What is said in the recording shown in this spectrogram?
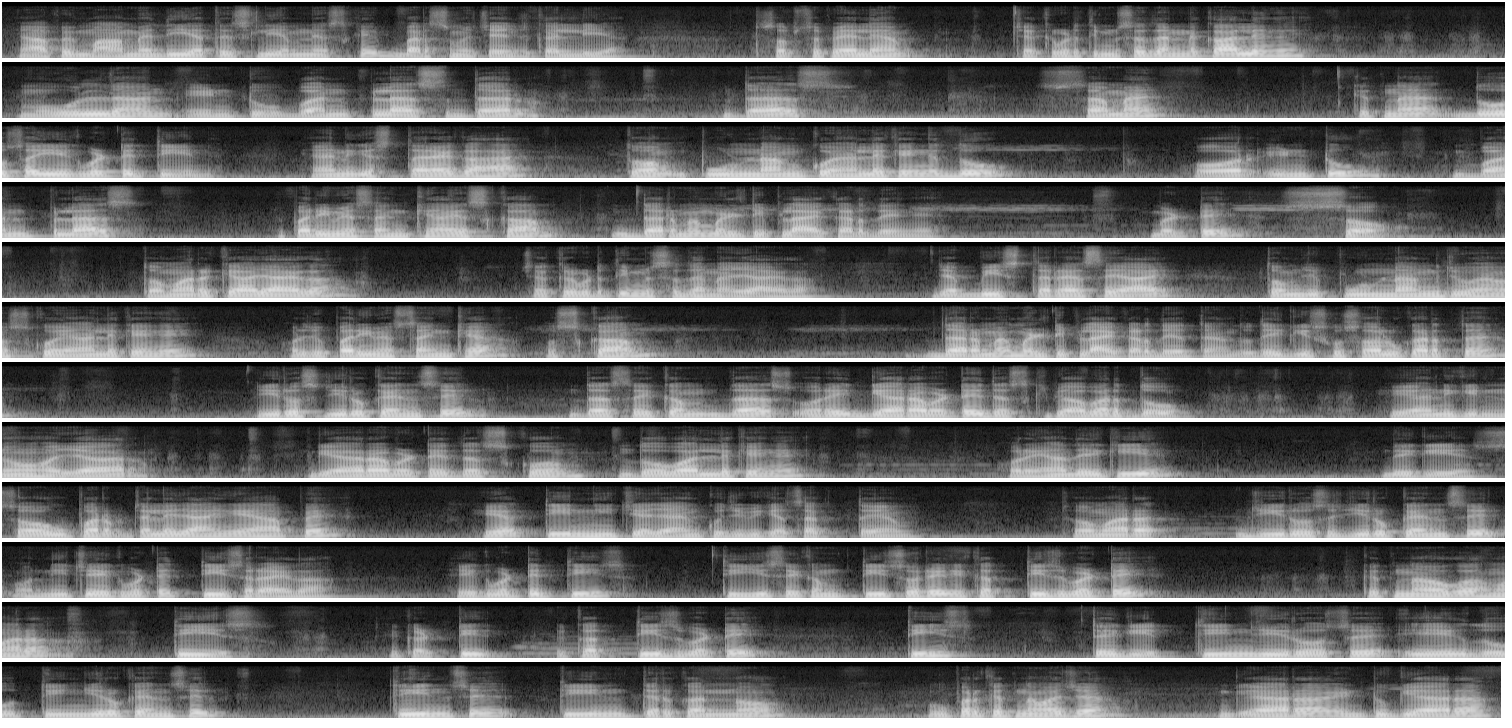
यहाँ पे माह में दिया था इसलिए हमने इसके वर्ष में चेंज कर लिया। तो सबसे पहले हम चक्रवर्ती मिश्रधन निकालेंगे। मूलधन इंटू वन प्लस दर, दस, समय, कितना है? दो सही एक बटे तीन। यानी इस तरह का है तो हम पूर्णांक को यहाँ लिखेंगे दो, और इंटू वन प्लस परिमेय संख्या इसका हम दर में मल्टीप्लाई कर देंगे, बटे सौ। तो हमारा क्या आ जाएगा? चक्रवर्ती मिश्रधन आ जाएगा। जब भी इस तरह से आए तो हम जो पूर्णांक जो है उसको यहाँ लिखेंगे और जो परिमेय संख्या, उसका हम दर में मल्टीप्लाई कर देते हैं। तो देखिए इसको सॉल्व करते हैं। ज़ीरो से ज़ीरो कैंसिल दस एकम दस और एक ग्यारह बटे दस की पावर दो। यानी कि नौ हज़ार ग्यारह बटे दस को हम दो बार लिखेंगे। और यहाँ देखिए देखिए, सौ ऊपर चले जाएँगे यहाँ पे या तीन नीचे जाएँगे कुछ भी कह सकते हैं हम। तो हमारा ज़ीरो से ज़ीरो कैंसिल और नीचे एक बटे तीस रहेगा। एक बटे तीस तीस एकम तीस और एक, इकतीस बटे कितना होगा हमारा? तीस। इकट्ठी इकतीस बटे तीस। देखिए, तीन ज़ीरो से एक, दो, तीन ज़ीरो कैंसिल। तीन से तीन तिरका नौ। ऊपर कितना बचा? ग्यारह इंटू ग्यारह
